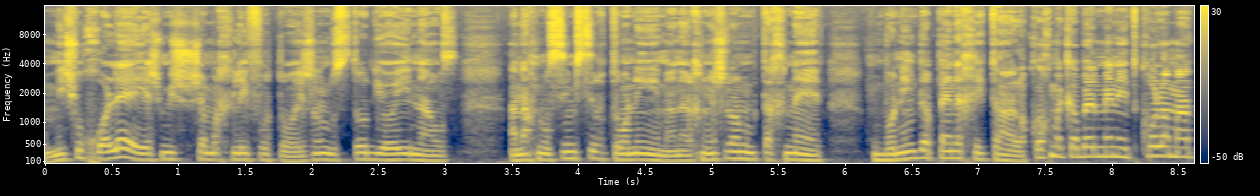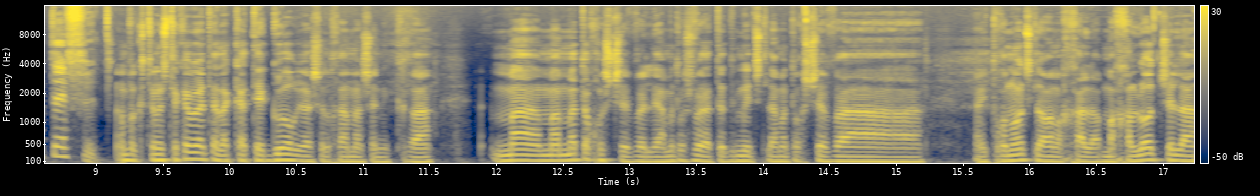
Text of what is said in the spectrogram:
מישהו חולה, יש מישהו שמחליף אותו, יש לנו סטודיו אינאוס, אנחנו עושים סרטונים, אנחנו, יש לנו מתכנת, אנחנו בונים דפי נחיתה, הלקוח מקבל ממני את כל המעטפת. אבל כשאתה מסתכל באמת על הקטגוריה שלך, מה שנקרא, מה, מה, מה אתה חושב עליה, מה אתה חושב על התדמית שלה, מה אתה חושב על היתרונות שלה, המחל, המחלות שלה?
